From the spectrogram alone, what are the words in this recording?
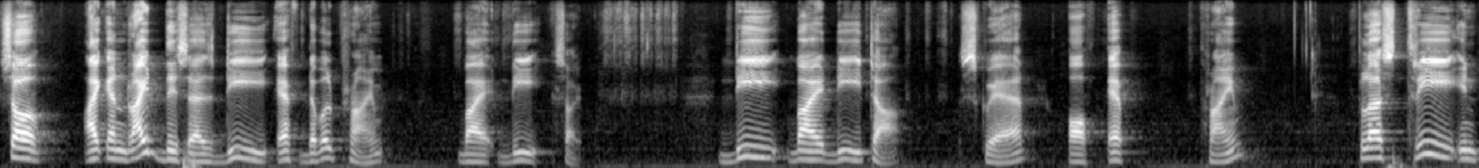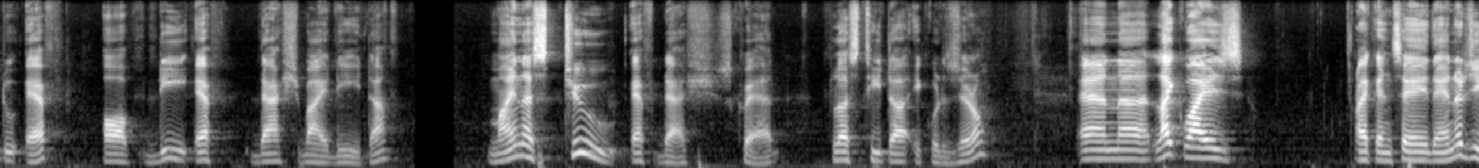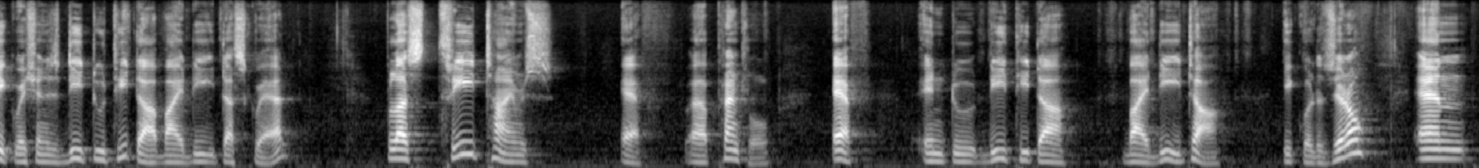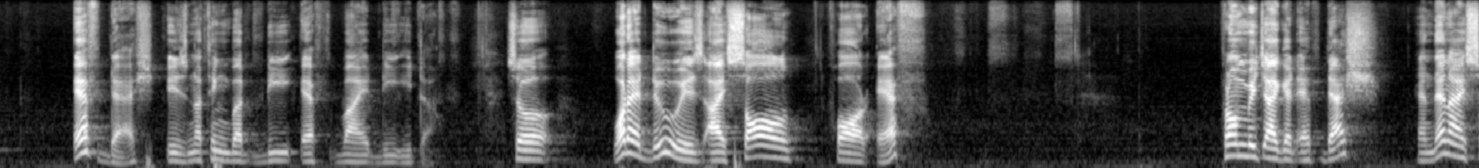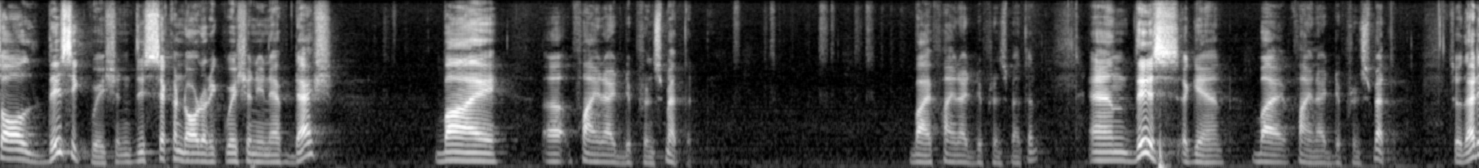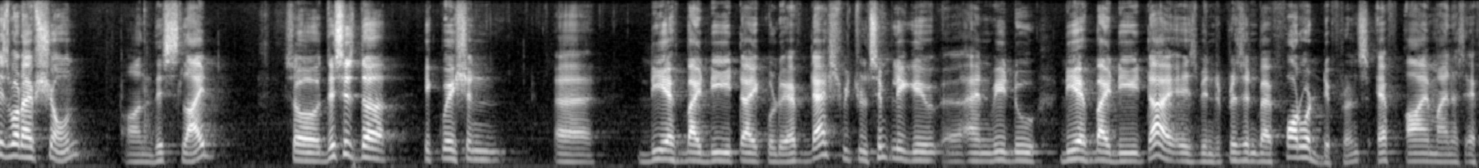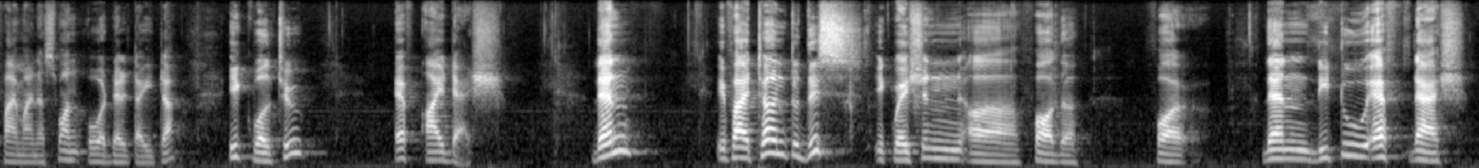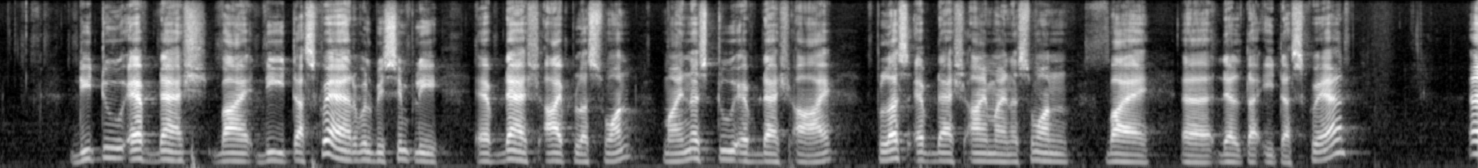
So, I can write this as d f double prime by d sorry d by d eta square of f prime plus 3 into f of d f dash by d eta minus 2 f dash squared plus theta equal to 0. And uh, likewise, I can say the energy equation is d 2 theta by d eta squared plus 3 times f uh, f into d theta by d eta equal to 0 and f dash is nothing but d f by d eta. So, what I do is I solve for f from which I get f dash and then I solve this equation this second order equation in f dash by uh, finite difference method by finite difference method and this again by finite difference method. So, that is what I have shown on this slide. So, this is the equation uh, df by d eta equal to f dash which will simply give uh, and we do df by d eta is been represented by forward difference f i minus f i minus 1 over delta eta equal to f i dash. Then if I turn to this equation uh, for the for then d 2 f dash d 2 f dash by d eta square will be simply f dash i plus 1 minus 2 f dash i plus f dash i minus 1 by uh, delta eta square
